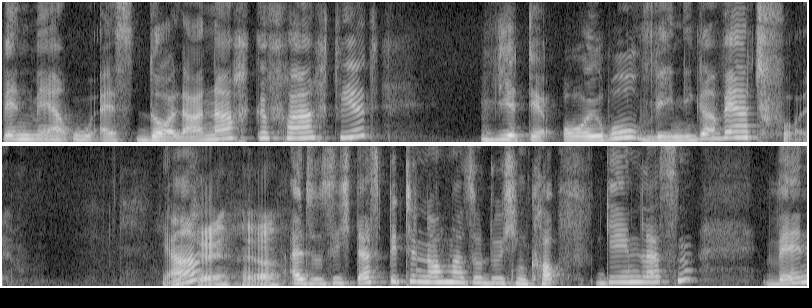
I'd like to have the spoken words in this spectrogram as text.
Wenn mehr US-Dollar nachgefragt wird, wird der Euro weniger wertvoll. Ja? Okay, ja. Also sich das bitte noch mal so durch den Kopf gehen lassen. Wenn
